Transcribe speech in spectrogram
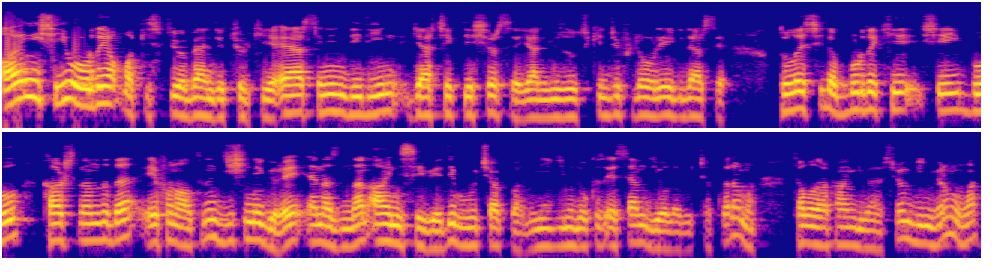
Aynı şeyi orada yapmak istiyor bence Türkiye. Eğer senin dediğin gerçekleşirse yani 132. filo giderse. Dolayısıyla buradaki şey bu. Karşılarında da F-16'nın dişine göre en azından aynı seviyede bu uçak var. MiG-29 SM diyorlar uçaklar ama tam olarak hangi versiyon bilmiyorum ama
